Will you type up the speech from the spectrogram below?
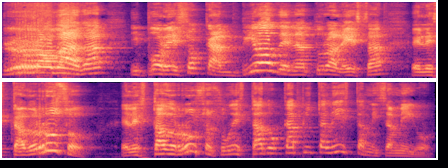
robada y por eso cambió de naturaleza el Estado ruso. El Estado ruso es un Estado capitalista, mis amigos.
